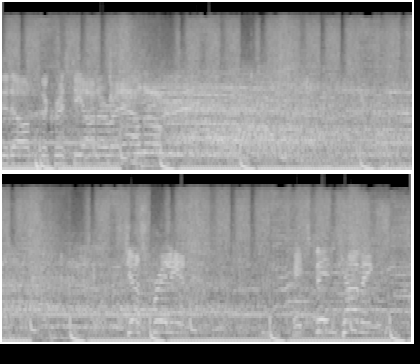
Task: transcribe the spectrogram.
it on for Cristiano Ronaldo. Just brilliant. It's been coming.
